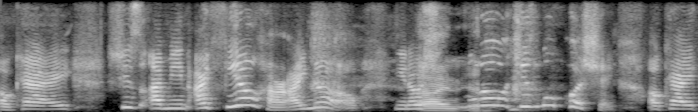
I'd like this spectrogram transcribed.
Okay. She's, I mean, I feel her. I know, you know, she's, I- a little, she's a little pushy. Okay.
